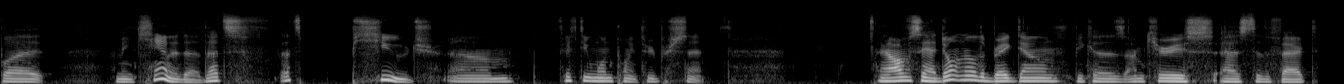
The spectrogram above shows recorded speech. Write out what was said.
but I mean Canada. That's that's huge. Um, fifty-one point three percent. Now, obviously, I don't know the breakdown because I'm curious as to the fact,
